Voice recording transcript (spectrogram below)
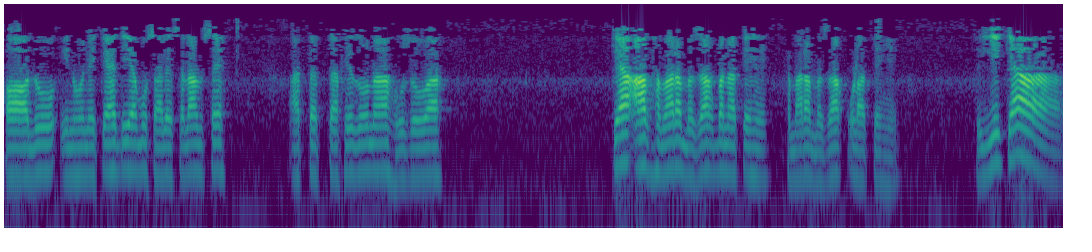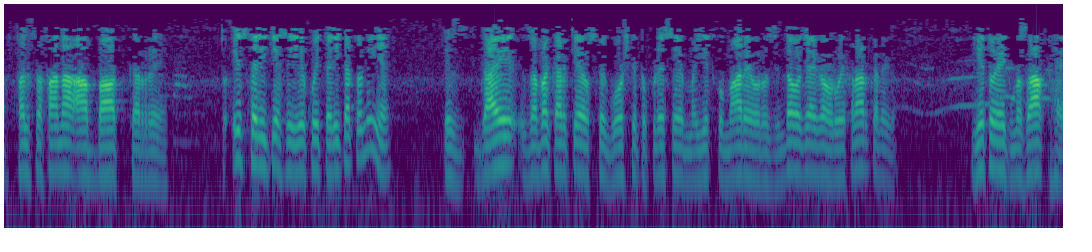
قالو انہوں نے کہہ دیا علیہ السلام سے اتخذونا حضوا۔ کیا آپ ہمارا مذاق بناتے ہیں؟ ہمارا مذاق اڑاتے ہیں۔ تو یہ کیا فلسفانہ آپ بات کر رہے ہیں؟ تو اس طریقے سے یہ کوئی طریقہ تو نہیں ہے کہ گائے ذبح کر کے اس کے گوشت کے ٹکڑے سے میت کو مارے اور وہ زندہ ہو جائے گا اور وہ اقرار کرے گا۔ یہ تو ایک مذاق ہے۔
